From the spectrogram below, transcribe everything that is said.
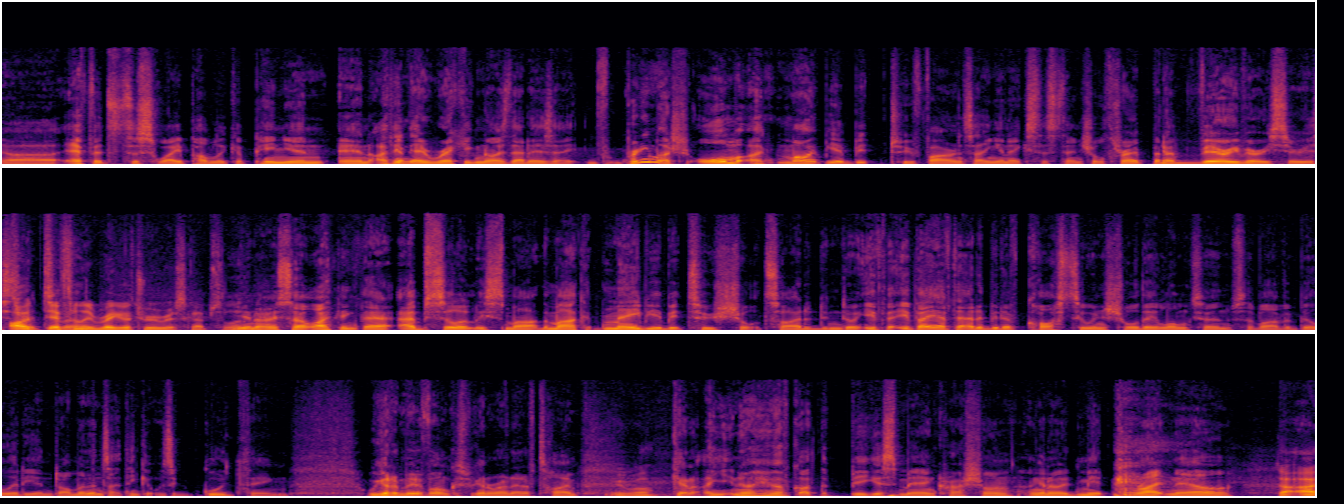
Uh, efforts to sway public opinion, and I think they recognise that as a pretty much almost it might be a bit too far in saying an existential threat, but a very very serious. Oh, threat to them. definitely regulatory risk. Absolutely. You know, so I think they're absolutely smart. The market may be a bit too short-sighted in doing. If if they have to add a bit of cost to ensure their long-term survivability and dominance, I think it was a good thing. We got to move on because we're going to run out of time. we will. Can I, you know who I've got the biggest man crush on? I'm going to admit right now. I,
